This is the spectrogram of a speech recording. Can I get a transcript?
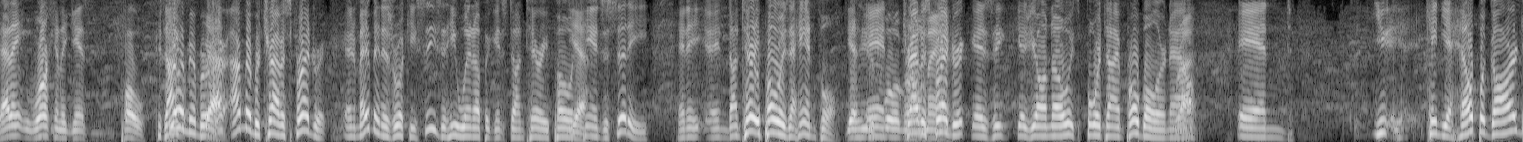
That ain't working against Poe. Because I remember, yeah. I, I remember Travis Frederick, and it may have been his rookie season. He went up against Dontari Poe in Yeah. Kansas City, and he, and Dontari Poe is a handful. Yes, he's a full-grown Travis man. Frederick, as he as you all know, is four-time Pro Bowler now, Right. and you can you help a guard?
